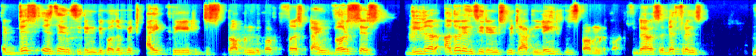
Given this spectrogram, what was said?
that this is the incident because of which I created this problem the first time versus these are other incidents which are linked to this problem record. So there is a difference.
